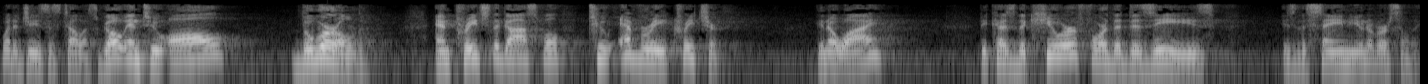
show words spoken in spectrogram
What did Jesus tell us? Go into all the world and preach the gospel to every creature. You know why? Because the cure for the disease is the same universally.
